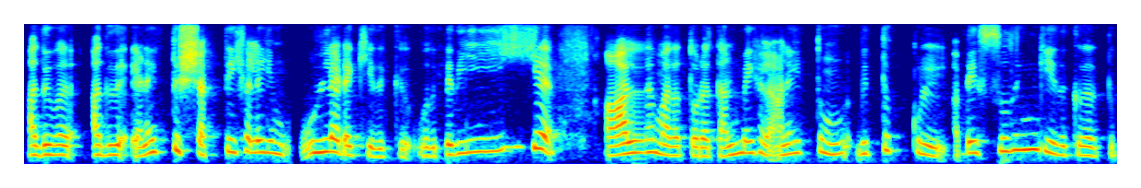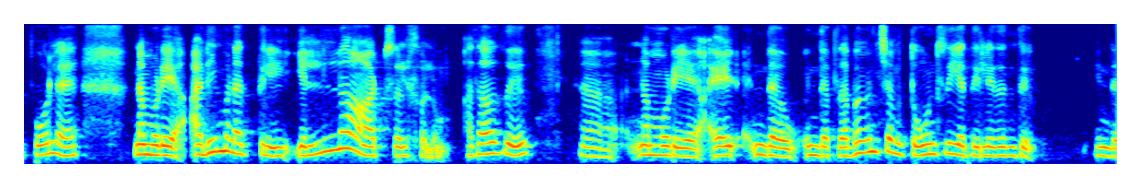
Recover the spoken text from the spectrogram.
அது அது அனைத்து சக்திகளையும் உள்ளடக்கி இருக்கு ஒரு பெரிய ஆலமரத்தோட தன்மைகள் அனைத்தும் வித்துக்குள் அப்படியே சுருங்கி இருக்கிறது போல நம்முடைய அடிமனத்தில் எல்லா ஆற்றல்களும் அதாவது நம்முடைய இந்த இந்த பிரபஞ்சம் தோன்றியதிலிருந்து இந்த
